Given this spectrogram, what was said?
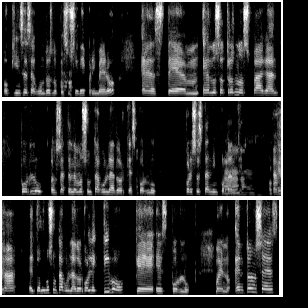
o 15 segundos, lo que sucede primero. Este, mm, a nosotros nos pagan por loop, o sea, tenemos un tabulador que es por loop. Por eso es tan importante. Ah. Ajá, eh, tenemos un tabulador colectivo que es por loop. Bueno, entonces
